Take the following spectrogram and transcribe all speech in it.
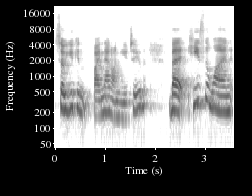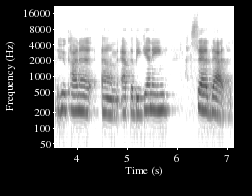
So you can find that on YouTube. But he's the one who kind of, um, at the beginning, said that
